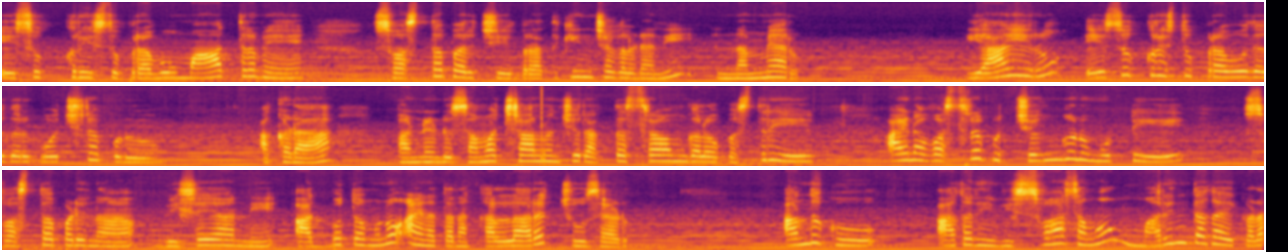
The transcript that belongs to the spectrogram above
యేసుక్రీస్తు ప్రభు మాత్రమే స్వస్థపరిచి బ్రతికించగలడని నమ్మారు. యాయిరు యేసుక్రీస్తు ప్రభు దగ్గరకు వచ్చినప్పుడు అక్కడ పన్నెండు సంవత్సరాల నుంచి రక్తస్రావం గల ఒక స్త్రీ ఆయన వస్త్రపు చెంగును ముట్టి స్వస్థపడిన విషయాన్ని అద్భుతమును ఆయన తన కల్లార చూశాడు. అందుకు అతని విశ్వాసము మరింతగా ఇక్కడ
